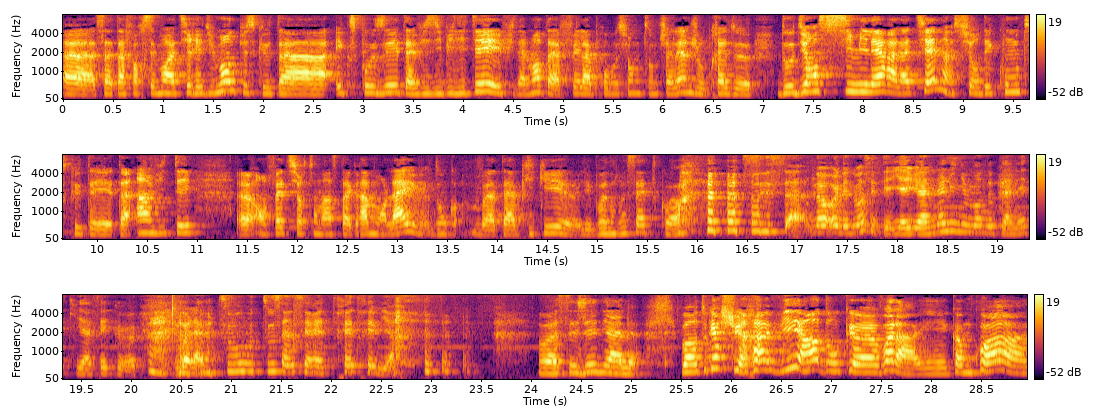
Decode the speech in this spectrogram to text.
euh, ça t'a forcément attiré du monde puisque tu as exposé ta visibilité et finalement tu as fait la promotion de ton challenge auprès d'audiences similaires à la tienne sur des comptes que tu as invités euh, en fait sur ton Instagram en live. Donc, bah, tu as appliqué euh, les bonnes recettes, quoi. c'est ça. Non, honnêtement, c'était, il y a eu un alignement de planètes qui a fait que, voilà, tout, tout s'insérait très, très bien. Ouais, c'est génial. Bon, en tout cas, je suis ravie. Hein, donc euh, voilà, et comme quoi,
